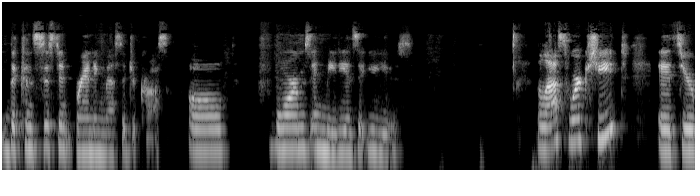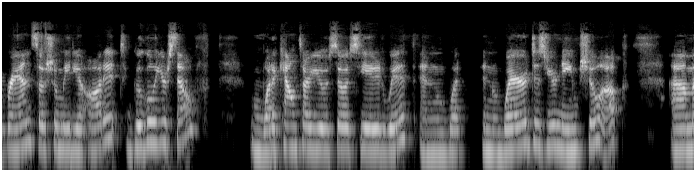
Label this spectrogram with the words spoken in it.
the consistent branding message across all forms and medias that you use. The last worksheet, it's your brand social media audit. Google yourself. What accounts are you associated with and what and where does your name show up? Um,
